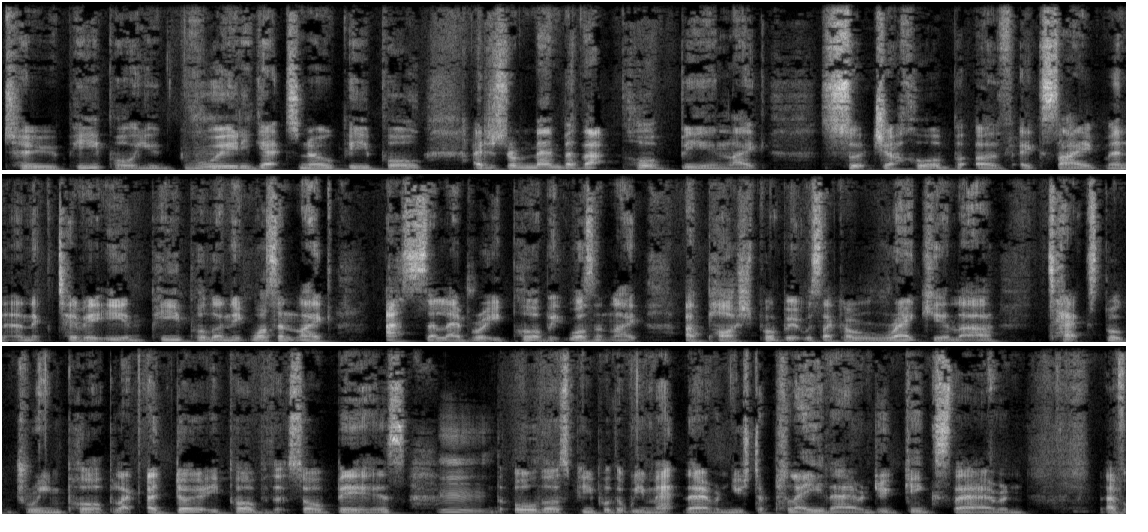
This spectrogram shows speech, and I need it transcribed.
to people, you really get to know people. I just remember that pub being like such a hub of excitement and activity and people. And it wasn't like a celebrity pub, it wasn't like a posh pub, it was like a regular textbook dream pub, like a dirty pub that sold beers. Mm. All those people that we met there and used to play there and do gigs there and have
